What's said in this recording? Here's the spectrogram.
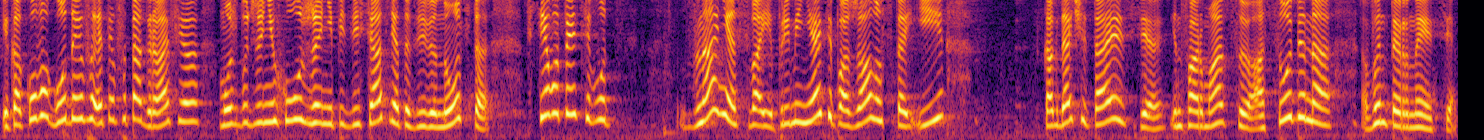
и какого года эта фотография, может быть, жениху уже не 50 лет, а 90. Все вот эти вот знания свои применяйте, пожалуйста, и когда читаете информацию, особенно в интернете.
